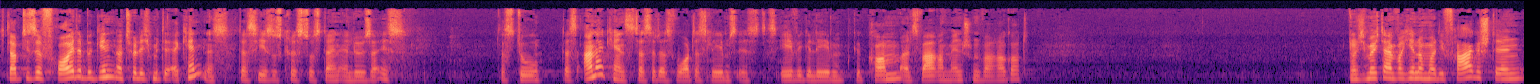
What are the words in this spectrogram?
Ich glaube, diese Freude beginnt natürlich mit der Erkenntnis, dass Jesus Christus dein Erlöser ist dass du das anerkennst, dass er das Wort des Lebens ist, das ewige Leben, gekommen als wahrer Mensch und wahrer Gott. Und ich möchte einfach hier nochmal die Frage stellen,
